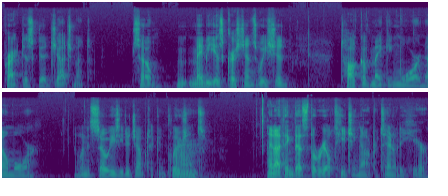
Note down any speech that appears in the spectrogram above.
practice good judgment. So maybe as Christians, we should talk of making war no more when it's so easy to jump to conclusions. And I think that's the real teaching opportunity here.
